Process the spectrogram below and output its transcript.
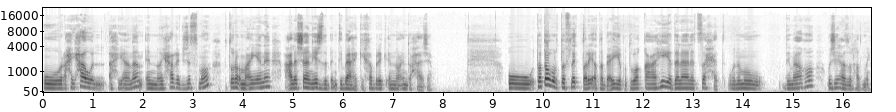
ورح يحاول أحيانا إنه يحرك جسمه بطرق معينة علشان يجذب انتباهك يخبرك إنه عنده حاجة. وتطور طفلك بطريقة طبيعية متوقعة هي دلالة صحة ونمو دماغه وجهازه الهضمي.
